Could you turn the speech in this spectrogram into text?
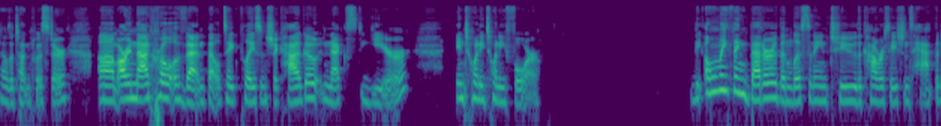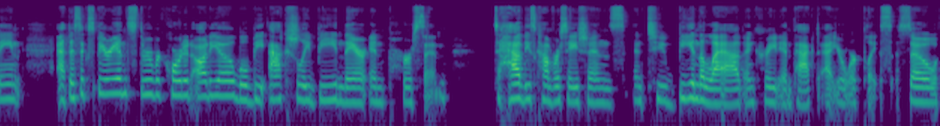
that was a tongue twister. Um, our inaugural event that will take place in Chicago next year in 2024. The only thing better than listening to the conversations happening at this experience through recorded audio will be actually being there in person to have these conversations and to be in the lab and create impact at your workplace. So,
